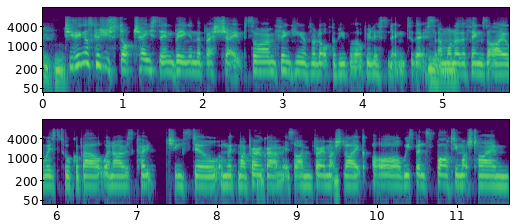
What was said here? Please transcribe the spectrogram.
Mhm. Do you think that's because you stopped chasing being in the best shape? So I'm thinking of a lot of the people that will be listening to this, and Mhm. one of the things that I always talk about when I was coaching still and with my program is I'm very much like, oh, we spend far too much time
